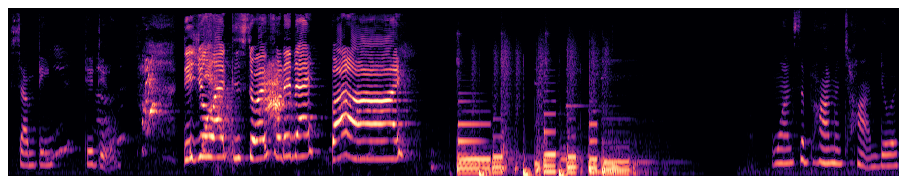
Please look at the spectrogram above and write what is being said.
something to do. Did you like the story for today? Bye! Once upon a time, there was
